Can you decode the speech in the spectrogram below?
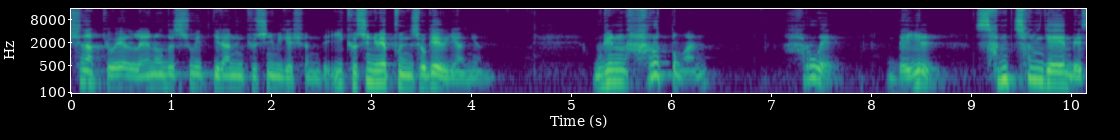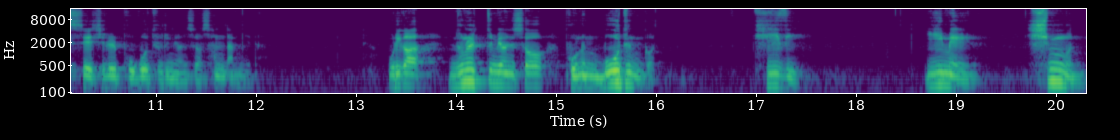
신학교에 레너드 스윗이라는 교수님이 계셨는데 이 교수님의 분석에 의하면 우리는 하루 동안 하루에 매일 3천 개의 메시지를 보고 들으면서 산답니다. 우리가 눈을 뜨면서 보는 모든 것, TV, 이메일, 신문,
